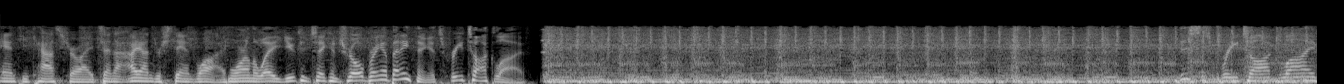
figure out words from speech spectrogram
anti-Castroites, and I I understand why. More on the way. You can take control. Bring up anything. It's Free Talk Live. This is Free Talk Live.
